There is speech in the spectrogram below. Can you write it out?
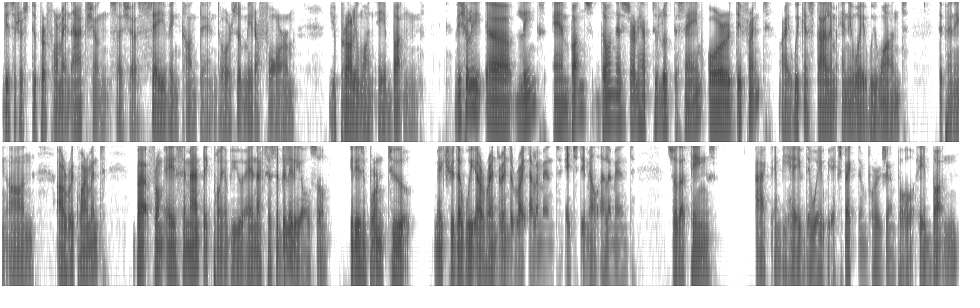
visitors to perform an action such as saving content or submit a form, you probably want a button. Visually, uh, links and buttons don't necessarily have to look the same or different, right? We can style them any way we want, depending on our requirement. But from a semantic point of view and accessibility also, it is important to make sure that we are rendering the right element, HTML element, so that things act and behave the way we expect them. For example, a button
